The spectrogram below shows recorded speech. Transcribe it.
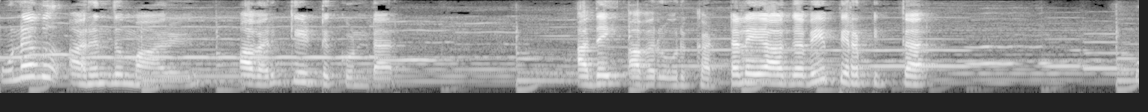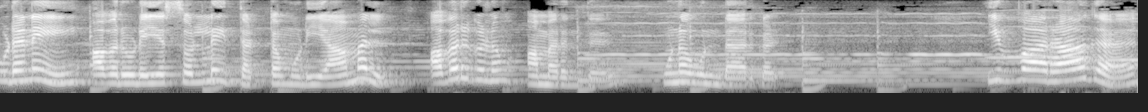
உணவு அருந்துமாறு அவர் கேட்டுக்கொண்டார். அதை அவர் ஒரு கட்டளையாகவே பிறப்பித்தார். உடனே அவருடைய சொல்லை தட்ட முடியாமல் அவர்களும் அமர்ந்து உணவுண்டார்கள். இவ்வாறாக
